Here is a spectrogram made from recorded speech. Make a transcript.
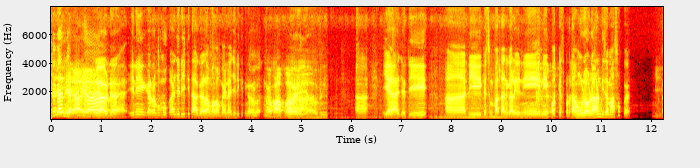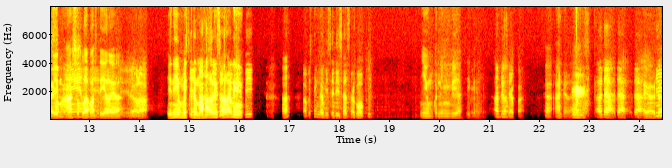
gitu kan ya? Iya, iya. Ya udah, ini karena pembukaan jadi kita agak lama-lamain aja dikit nggak apa-apa. Nggak apa-apa. Oh iya. Ah, iya, jadi ah, di kesempatan kali ini ini podcast pertama mudah-mudahan bisa masuk ya. Bisa. Oh, iya, masuk lah pasti lah ya. Iyalah. Ini mic udah mahal nih soalnya nih. kopi? Hah? Apa sih nggak bisa di sastra kopi? Nyium kening dia sih kayaknya. Aduh. Siapa? Ya, ada lah. Udah, udah, udah. Ya udah.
